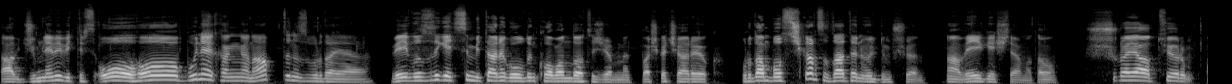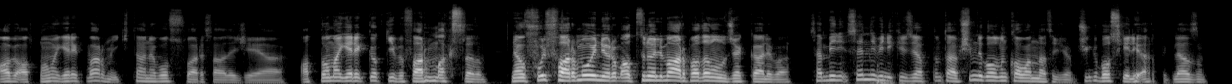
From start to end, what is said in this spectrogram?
Abi cümlemi bitirsin. Oho bu ne kanka ne yaptınız burada ya? Wave hızlı geçsin bir tane golden komando atacağım ben. Başka çare yok. Buradan boss çıkarsa zaten öldüm şu an. Ha wave geçti ama tamam. Şuraya atıyorum. Abi atmama gerek var mı? İki tane boss var sadece ya. Atmama gerek yok gibi farm maxladım. Ya full farmı oynuyorum. Atın ölümü arpadan olacak galiba. Sen beni sen de 1200 yaptın. Tamam şimdi golden komando atacağım. Çünkü boss geliyor artık lazım.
